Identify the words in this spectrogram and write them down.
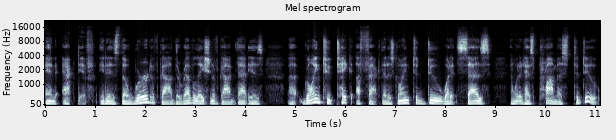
and active. It is the Word of God, the revelation of God that is uh, going to take effect, that is going to do what it says and what it has promised to do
